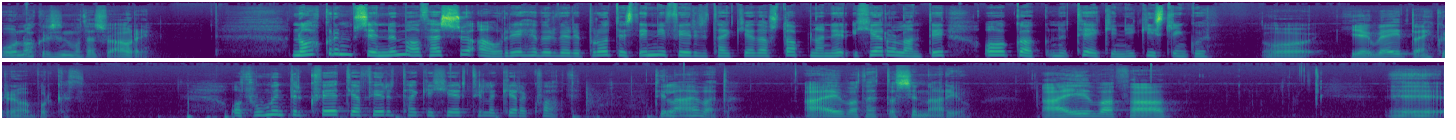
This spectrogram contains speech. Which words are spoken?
og nokkru sinnum á þessu ári Nokkrum sinnum á þessu ári hefur verið brotist inn í fyrirtæki eða stopnanir hér á landi og gögn tekin í gíslingu. Og ég veit að einhverju hafa borgað. Og þú myndir hvetja fyrirtæki hér til að gera hvað? Til að æfa þetta. Æfa þetta scenarjó. Æfa það eh,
